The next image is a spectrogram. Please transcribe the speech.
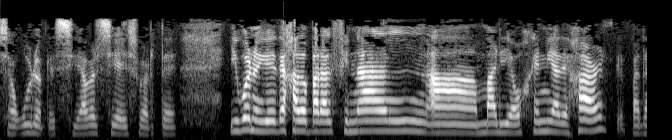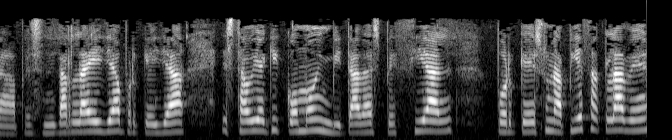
Seguro que sí, a ver si hay suerte. Y bueno, yo he dejado para el final a María Eugenia de Hart para presentarla a ella, porque ella está hoy aquí como invitada especial, porque es una pieza clave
